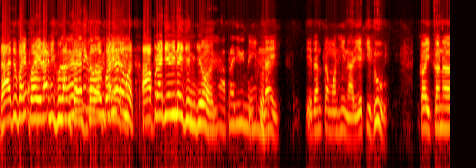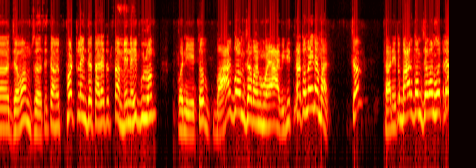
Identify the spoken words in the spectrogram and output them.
રાજુભાઈ બૈરાની ગુલામી કરી આપણા જેવી નહીં જિંદગી હોય. આપણા જેવી નહીં. નહીં. એ દન તમને હિનારીએ કીધું. કઈ કન જવાનું છે તે તમે ફટ લઈને જતા રહ્યા તો તમે નહીં ગુલામ. પણ એ તો બાર ગોમ જવાનું હોય આવી રીતના તો નહીં ને માર ચમ? તારે તો બાર ગોમ જવાનું હોય એટલે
